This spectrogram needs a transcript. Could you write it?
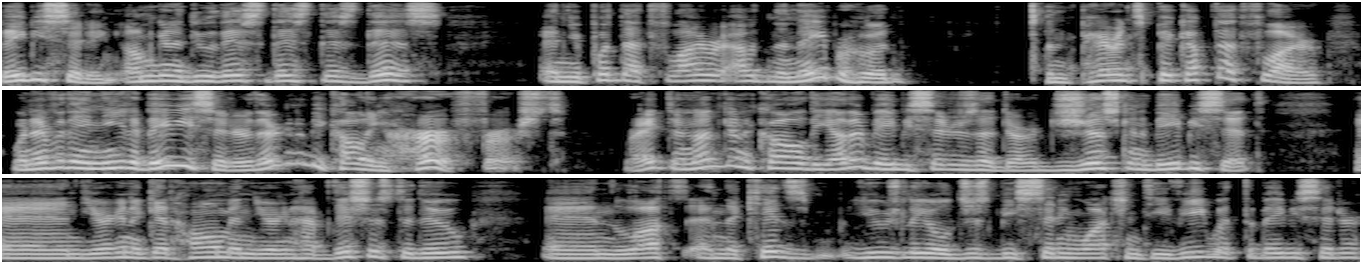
babysitting I'm going to do this this this this and you put that flyer out in the neighborhood and parents pick up that flyer. Whenever they need a babysitter they're going to be calling her first right? They're not going to call the other babysitters that are just going to babysit and you're going to get home and you're going to have dishes to do and lots and the kids usually will just be sitting watching TV with the babysitter.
